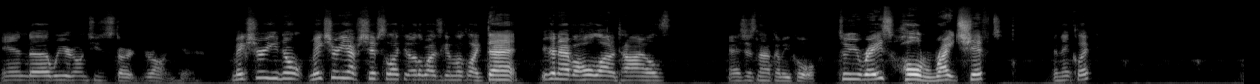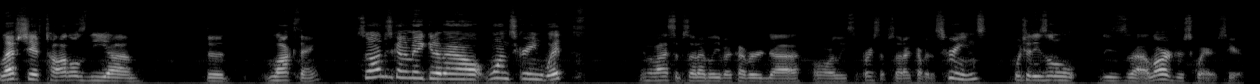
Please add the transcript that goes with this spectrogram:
and uh, we are going to start drawing here. Make sure you don't make sure you have shift selected otherwise it's going to look like that. You're going to have a whole lot of tiles and it's just not going to be cool. To erase, hold right shift and then click. Left shift toggles the uh, the lock thing. So I'm just going to make it about one screen width. In the last episode I believe I covered uh, or at least the first episode I covered the screens, which are these little these uh, larger squares here.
